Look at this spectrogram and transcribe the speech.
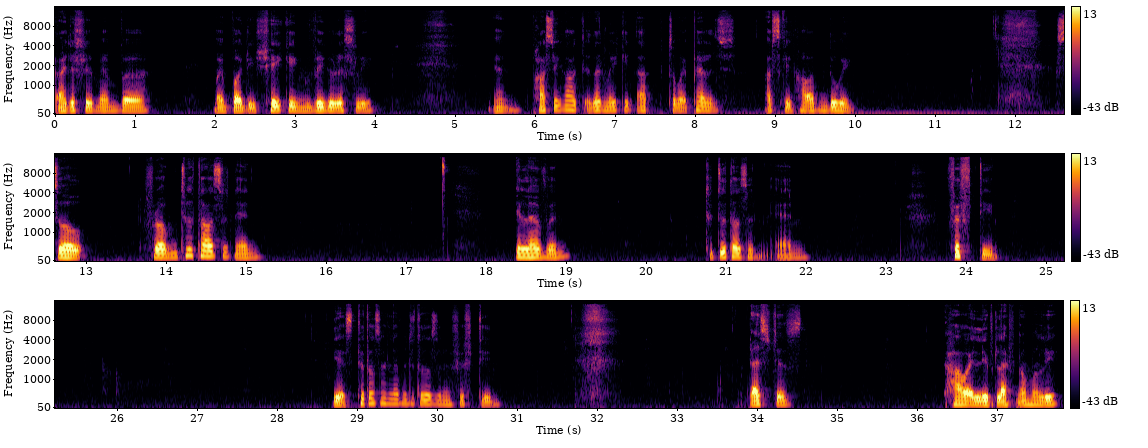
I just remember my body shaking vigorously and passing out and then waking up to my parents asking how I'm doing. So, from 2011 to 2015 Yes, 2011 2015. That's just how I lived life normally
